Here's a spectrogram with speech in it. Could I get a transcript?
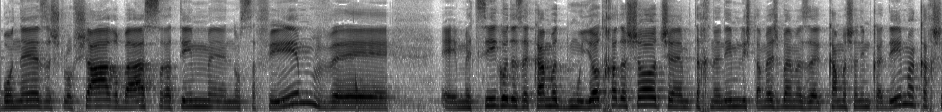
בונה איזה שלושה ארבעה סרטים אה, נוספים ומציג עוד איזה כמה דמויות חדשות שהם מתכננים להשתמש בהם איזה כמה שנים קדימה, כך ש...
